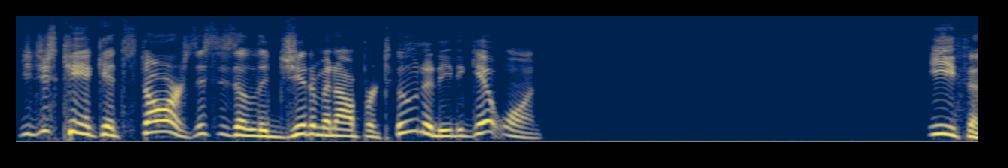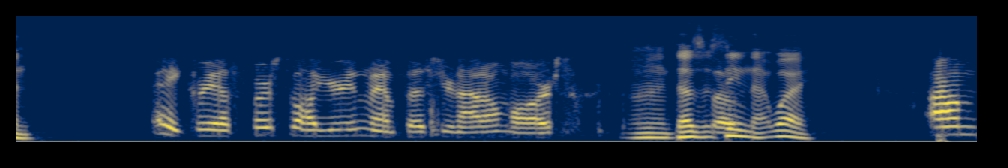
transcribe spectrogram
You just can't get stars. This is a legitimate opportunity to get one. Ethan. Hey, Chris. First of all, you're in Memphis. You're not on Mars. Uh, it doesn't so, seem that way. Um,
